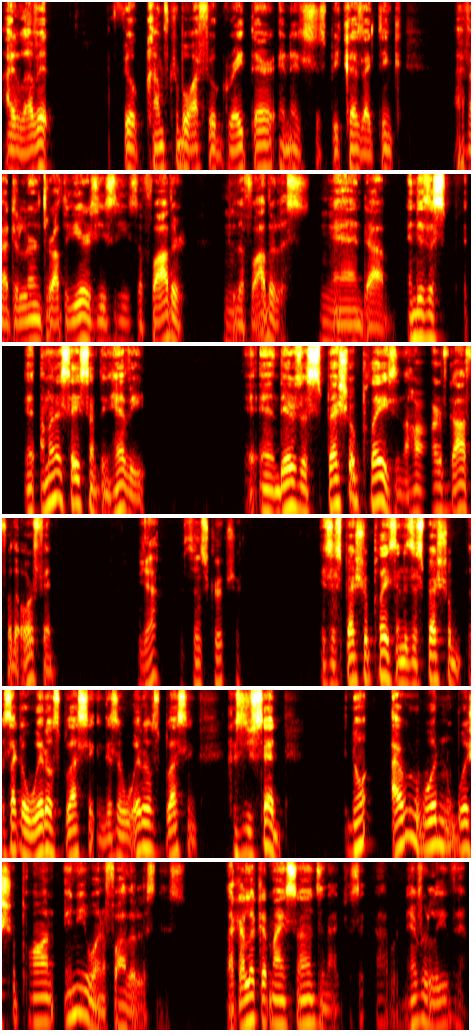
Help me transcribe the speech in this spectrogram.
I love it. I feel comfortable. I feel great there, and it's just because I think I've had to learn throughout the years. He's he's a father to the fatherless, and um, and there's a. I'm going to say something heavy, and there's a special place in the heart of God for the orphan. Yeah. It's in Scripture. It's a special place, and it's a special. It's like a widow's blessing. There's a widow's blessing because you said, no, I wouldn't wish upon anyone a fatherlessness. Like I look at my sons, and I just say, I would never leave them.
